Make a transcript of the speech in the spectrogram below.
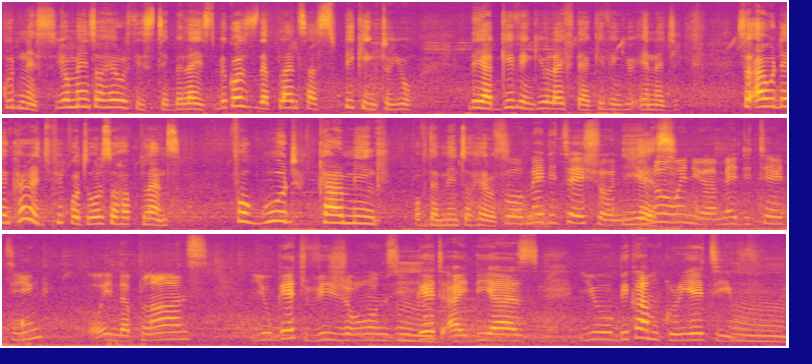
goodness, your mental health is stabilized because the plants are speaking to you. They are giving you life, they are giving you energy. So I would encourage people to also have plants for good calming of the mental health. For meditation, you know, when you are meditating in the plants, you get visions, you mm. get ideas, you become creative. Mm.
